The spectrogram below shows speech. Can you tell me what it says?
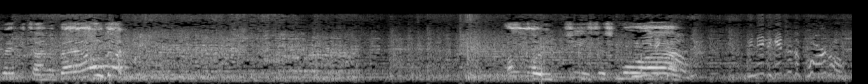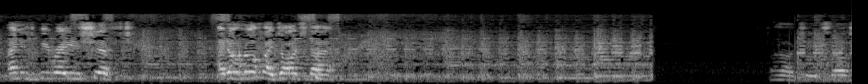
quick time event. Oh god! Oh, jeez, there's more. We need Uh, to go. We need to get to the portal. I need to be ready to shift. I don't know if I dodged that. Oh, that.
